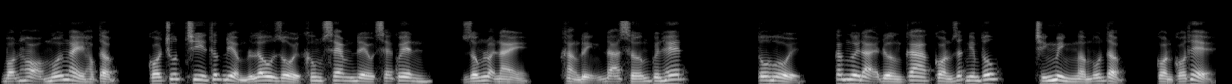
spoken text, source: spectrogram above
Bọn họ mỗi ngày học tập, có chút tri thức điểm lâu rồi không xem đều sẽ quên, giống loại này, khẳng định đã sớm quên hết. Tô hồi, các ngươi đại đường ca còn rất nghiêm túc, chính mình ngầm ôn tập, còn có thể,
